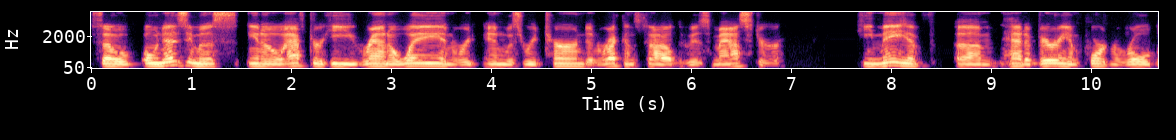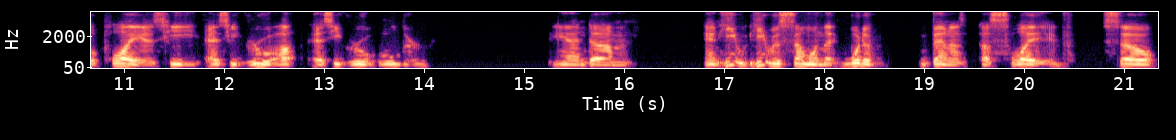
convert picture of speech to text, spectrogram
So Onesimus, you know, after he ran away and re- and was returned and reconciled to his master, he may have um, had a very important role to play as he as he grew up as he grew older and um and he he was someone that would have been a, a slave. So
